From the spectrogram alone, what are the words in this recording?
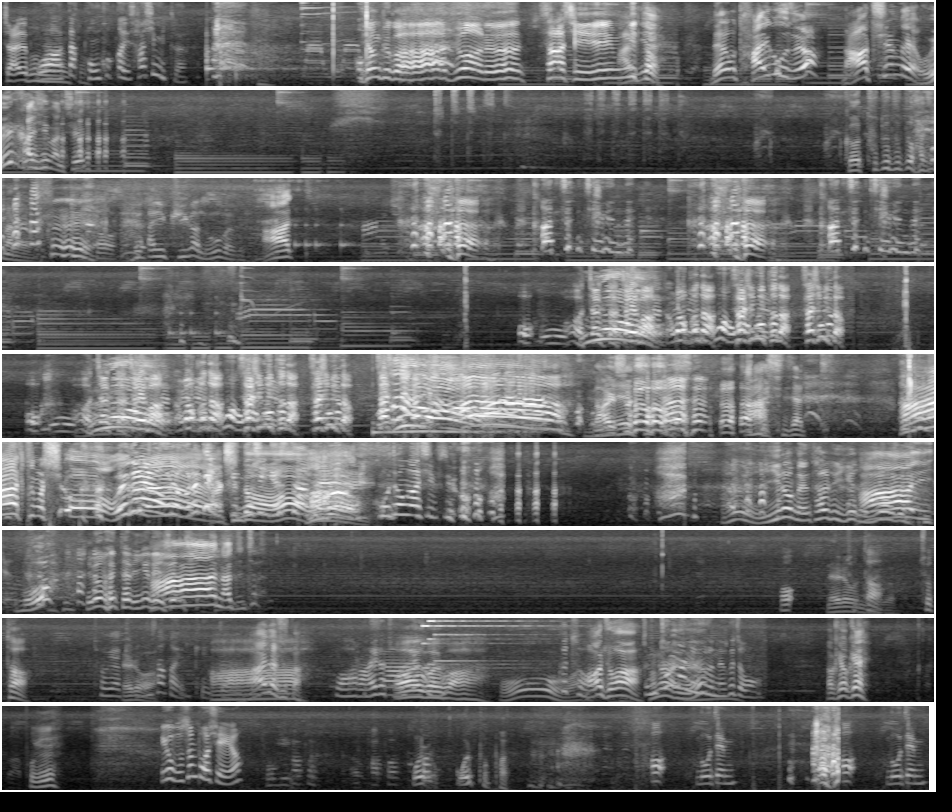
짧으면 와, 딱 벙커까지 40m야. 형규가 좋아하는 40m. 아니, 이게 내가 뭐 타이거 우즈야? 나 치는 거야. 왜 이렇게 관심이 많지? 그거 투투투투 하지 말아요. 아니 귀가 너무 밝고 아, 같은 팀인데. 같은 팀인데. 어, 오. 어, 짧다, 우와. 짧아. 뻑하다. 우와, 우와, 40m다. 40m. 어, 오. 어, 짧다, 우와. 짧아. 뻑하다. 우와, 우와, 40m다. 40m. 40m. 우와. 아! 나이스. 아 진짜. 아 정말 싫어. 왜 그래요? 우리 어렵게 잘 이렇게 친다. 모신 게스트한테 고정하십시오. 형님, 이런 멘탈도 이겨내죠. 아, 이, 뭐? 이런 멘탈 이겨내죠. 아, 나 진짜. 내려온다. 좋다. 좋다. 저기가 내려와. 경사가 이렇게 있죠. 아, 아이다 좋다. 와, 라이가 좋아. 아이고, 아이고, 아. 오. 그쵸. 아, 좋아. 엄청 많이 아니네. 흐르네, 그죠? 오케이, 오케이. 보기. 이거 무슨 펫이에요? 골, 골프 팟. 어, 노잼. 어, 노잼.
